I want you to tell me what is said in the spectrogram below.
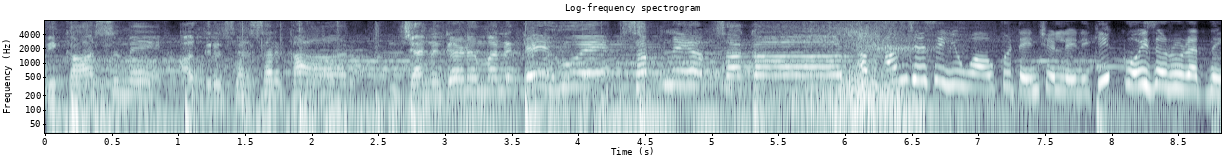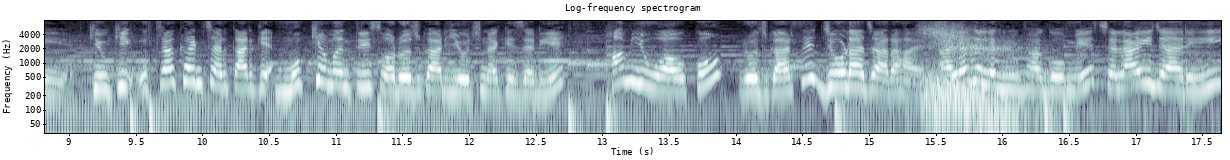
विकास में अग्रसर सरकार जनगण मन के हुए सपने अब साकार। अब हम जैसे युवाओं को टेंशन लेने की कोई ज़रूरत नहीं है क्योंकि उत्तराखंड सरकार के मुख्यमंत्री स्वरोजगार योजना के ज़रिए हम युवाओं को रोज़गार से जोड़ा जा रहा है। अलग अलग विभागों में चलाई जा रही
